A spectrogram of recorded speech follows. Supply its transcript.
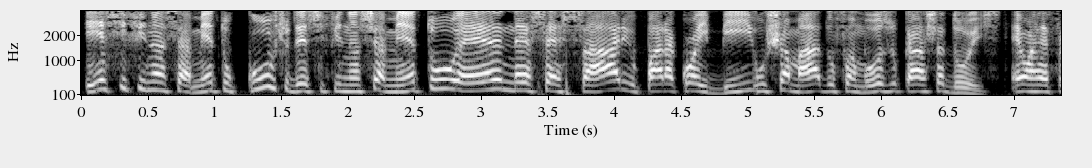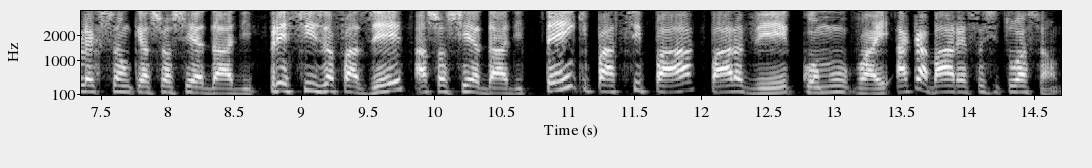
esse financiamento, o custo desse financiamento é necessário para coibir o chamado famoso Caixa 2. É uma reflexão que a sociedade precisa fazer, a sociedade tem que participar para ver como vai acabar essa situação.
